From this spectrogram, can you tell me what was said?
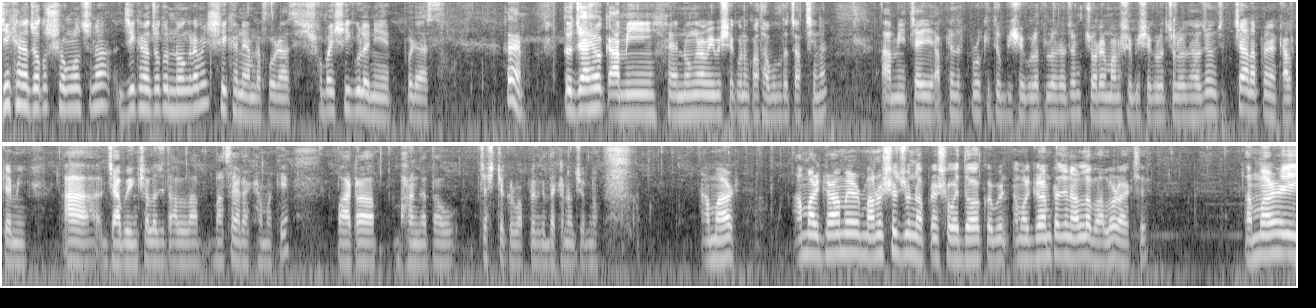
যেখানে যত সমালোচনা, যেখানে যত নোংরামি, সেখানে আমরা পড়ে আসি সবাই সেইগুলো নিয়ে পড়ে আছি। হ্যাঁ তো যাই হোক, আমি নোংরামি বিষয়ে কোনো কথা বলতে চাচ্ছি না। আমি চাই আপনাদের প্রকৃত বিষয়গুলো তুলে ধরার জন্য, চরের মানুষের বিষয়গুলো তুলে ধরার জন্য। চান আপনারা, কালকে আমি যাব ইনশাল্লাহ যদি আল্লাহ বাঁচায় রাখে আমাকে। পাটা ভাঙা তাও চেষ্টা করব আপনাদের দেখানোর জন্য। আমার আমার গ্রামের মানুষের জন্য আপনারা সবাই দোয়া করবেন। আমার গ্রামটা যেন আল্লাহ ভালো রাখে। আমার এই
